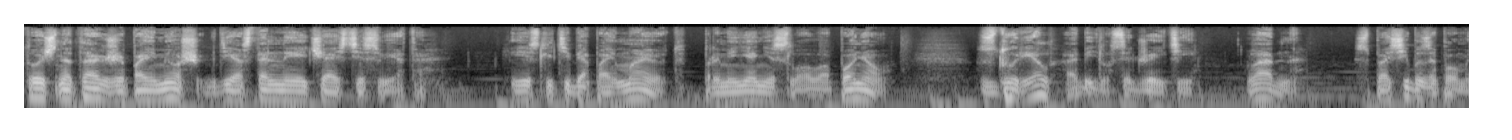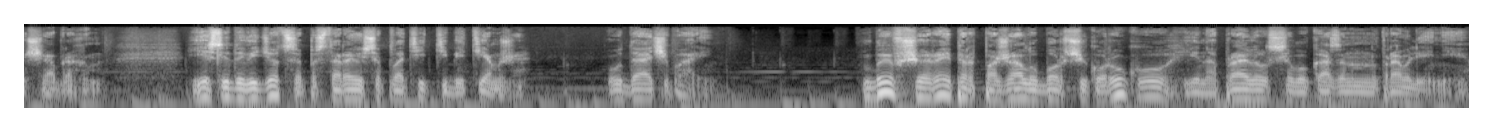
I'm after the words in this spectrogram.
Точно так же поймешь, где остальные части света. Если тебя поймают, про меня ни слова, понял? Сдурел, обиделся Джей Ти. Ладно, спасибо за помощь, Абрахам. Если доведется, постараюсь оплатить тебе тем же. Удачи, парень. Бывший рэпер пожал уборщику руку и направился в указанном направлении.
